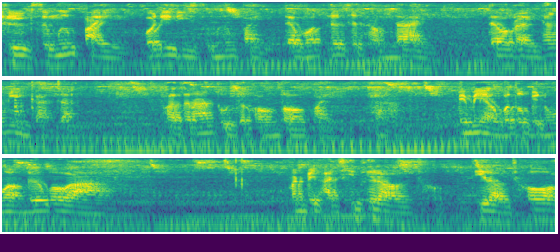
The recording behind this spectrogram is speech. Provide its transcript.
ถือเสมอไปบ่ได้ดีเสมอไป แต่ว่าเลือกจะทำได้ แต่ว่าไรทั้งนี้การจะพัฒนาตัวเจ้าของต่อไปนะครับไม่ไม่เอาว่าต้องเป็นห่วงเด้อเพราะว่า มันเป็นอาชีพที่เราที่เราชอบ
